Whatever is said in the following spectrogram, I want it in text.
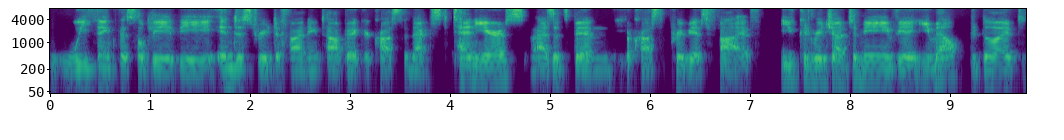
we think this will be the industry defining topic across the next 10 years, as it's been across the previous five. You could reach out to me via email. I'd be delighted to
